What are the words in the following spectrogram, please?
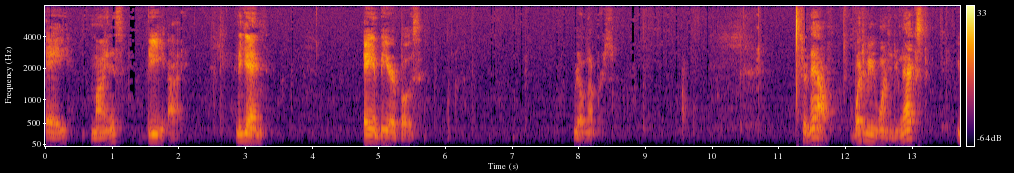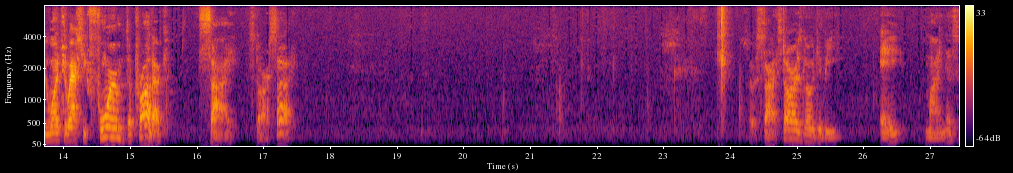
A minus BI. And again, a and B are both real numbers. So now, what do we want to do next? We want to actually form the product psi star psi. So psi star is going to be A minus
